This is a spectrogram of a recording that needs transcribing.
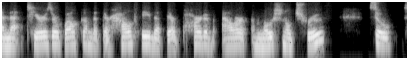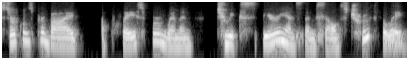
and that tears are welcome, that they're healthy, that they're part of our emotional truth. So, circles provide a place for women to experience themselves truthfully,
